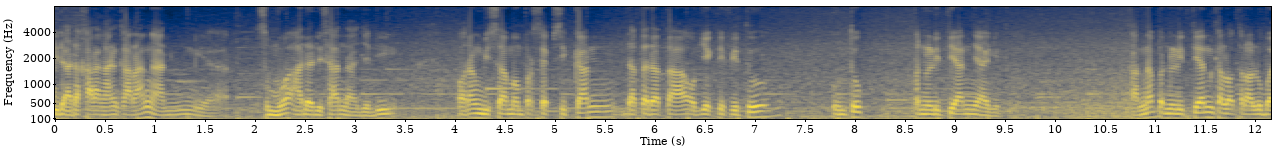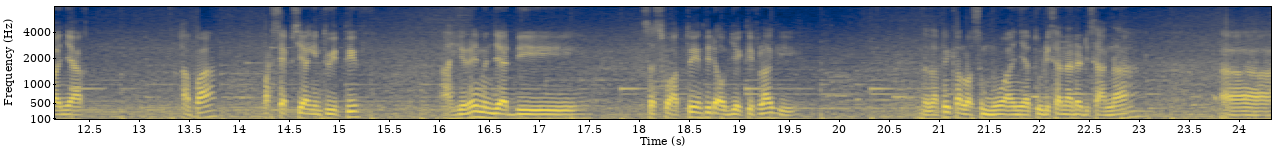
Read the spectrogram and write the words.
tidak ada karangan-karangan ya. Semua ada di sana. Jadi orang bisa mempersepsikan data-data objektif itu untuk penelitiannya gitu karena penelitian kalau terlalu banyak apa persepsi yang intuitif akhirnya menjadi sesuatu yang tidak objektif lagi tetapi kalau semuanya tulisan ada di sana uh,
